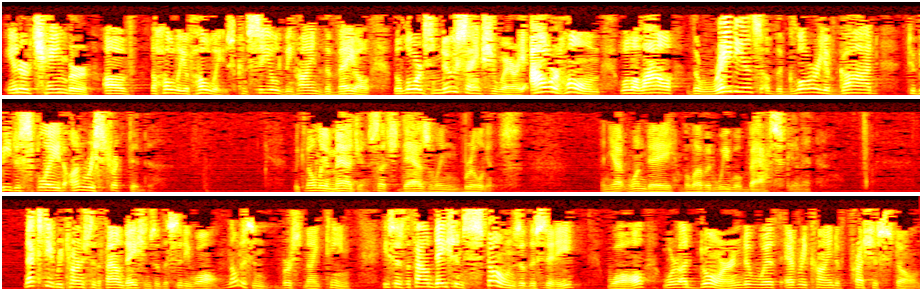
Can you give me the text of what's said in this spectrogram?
inner chamber of the Holy of Holies, concealed behind the veil, the Lord's new sanctuary, our home, will allow the radiance of the glory of God to be displayed unrestricted. We can only imagine such dazzling brilliance. And yet, one day, beloved, we will bask in it. Next, he returns to the foundations of the city wall. Notice in verse 19, he says, The foundation stones of the city wall were adorned with every kind of precious stone.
